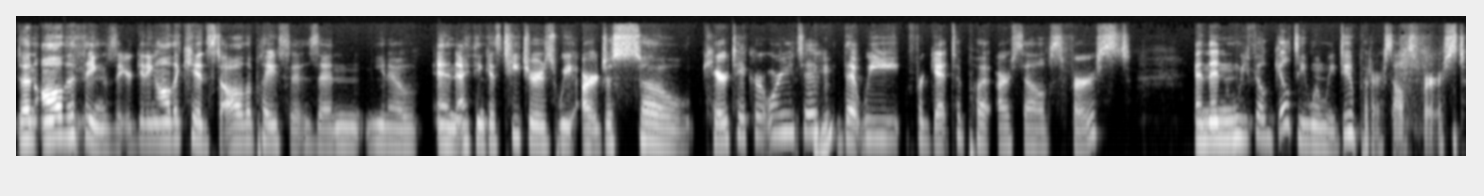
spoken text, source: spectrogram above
done all the things that you're getting all the kids to all the places and you know and i think as teachers we are just so caretaker oriented Mhm. that we forget to put ourselves first and then we feel guilty when we do put ourselves first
